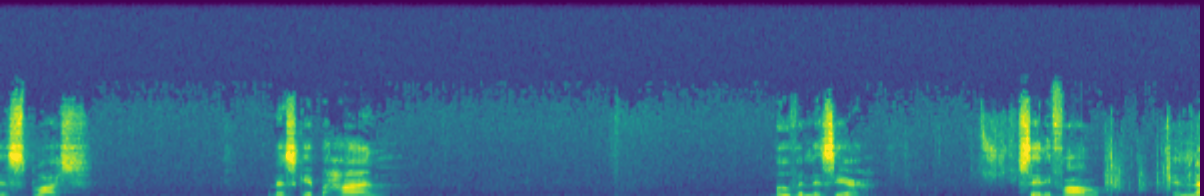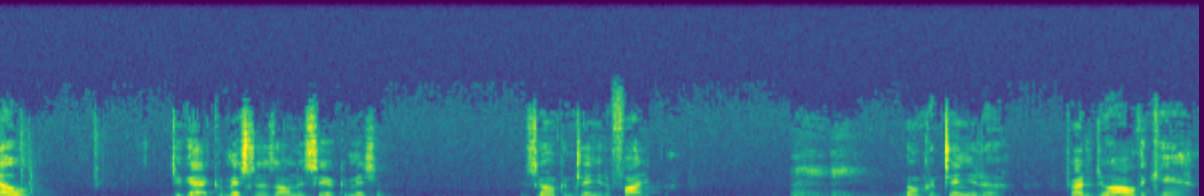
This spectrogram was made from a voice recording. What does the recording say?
this SPLOST. Let's get behind moving this here city forward and know you got commissioners on this here commission. It's going to continue to fight. Going to continue to try to do all they can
